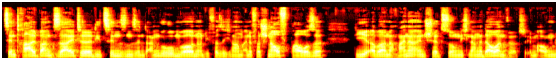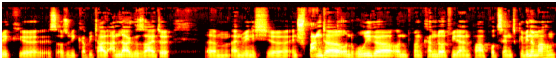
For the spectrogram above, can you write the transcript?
Zentralbankseite. Die Zinsen sind angehoben worden und die Versicherer haben eine Verschnaufpause, die aber nach meiner Einschätzung nicht lange dauern wird. Im Augenblick äh, ist also die Kapitalanlageseite ähm, ein wenig äh, entspannter und ruhiger und man kann dort wieder ein paar Prozent Gewinne machen.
